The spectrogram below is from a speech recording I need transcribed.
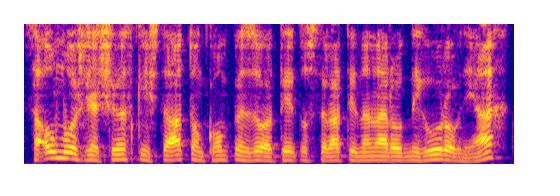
sa umožňa členským štátom kompenzovať tieto straty na národných úrovniach.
